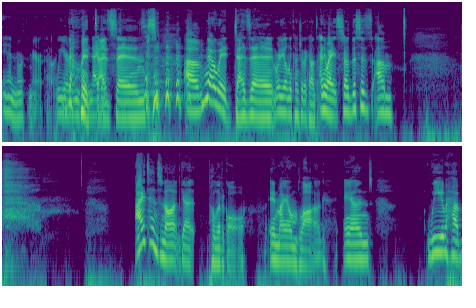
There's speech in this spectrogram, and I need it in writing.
and North America. We are No, in the it United doesn't. um, no, it doesn't. We're the only country that counts. Anyway, so this is um. I tend to not get political in my own blog, and we have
